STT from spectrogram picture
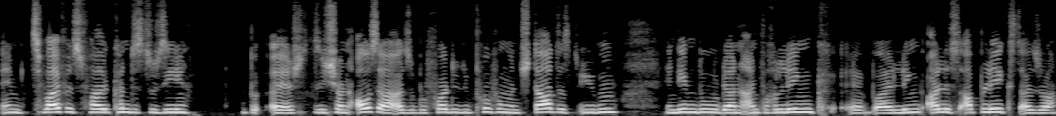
Im Zweifelsfall könntest du sie äh, sie schon außer, also bevor du die Prüfungen startest, üben, indem du dann einfach Link äh, bei Link alles ablegst, also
